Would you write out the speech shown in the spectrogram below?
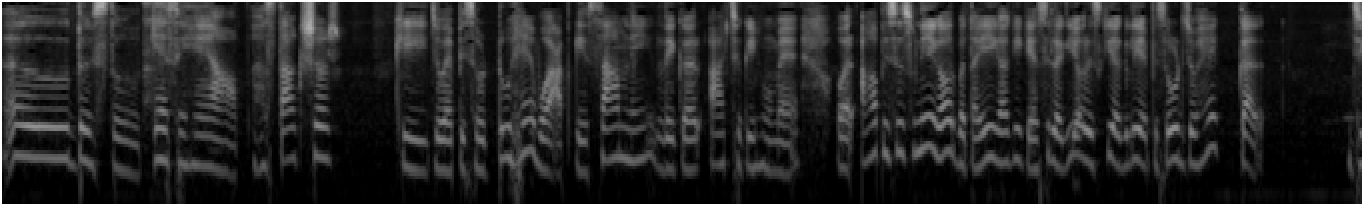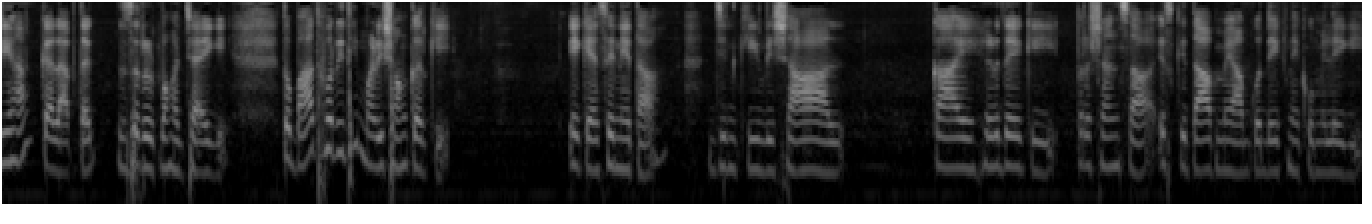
दोस्तों, कैसे हैं आप? हस्ताक्षर की जो एपिसोड टू है, वो आपके सामने लेकर आ चुकी हूँ मैं। और आप इसे सुनिएगा और बताइएगा कि कैसी लगी और इसकी अगली एपिसोड जो है कल। जी हाँ कल आप तक ज़रूर पहुँच जाएगी। तो बात हो रही थी मणिशंकर की, एक ऐसे नेता जिनकी विशाल, काय हृदय की प्रशंसा इस किताब में आपको देखने को मिलेगी।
